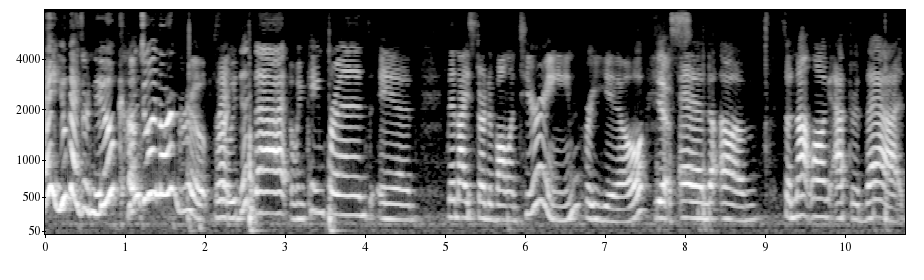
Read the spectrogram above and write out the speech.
hey, you guys are new. Come join our group." Right. So we did that, and we became friends, and then I started volunteering for you. Yes. And um, so, not long after that,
